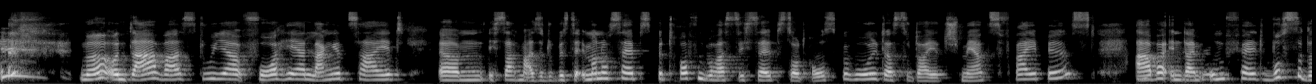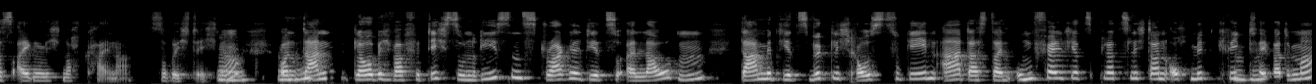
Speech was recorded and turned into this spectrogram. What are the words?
ne? Und da warst du ja vorher lange Zeit ähm, ich sag mal, also du bist ja immer noch selbst betroffen, du hast dich selbst dort rausgeholt, dass du da jetzt schmerzfrei bist, aber in deinem Umfeld wusste das eigentlich noch keiner so richtig. Ne? Mhm. Und mhm. dann, glaube ich, war für dich so ein Riesen-Struggle, dir zu erlauben, damit jetzt wirklich rauszugehen, a, dass dein Umfeld jetzt plötzlich dann auch mitkriegt, mhm. hey, warte mal,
